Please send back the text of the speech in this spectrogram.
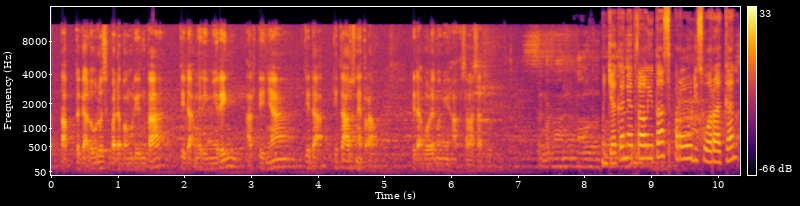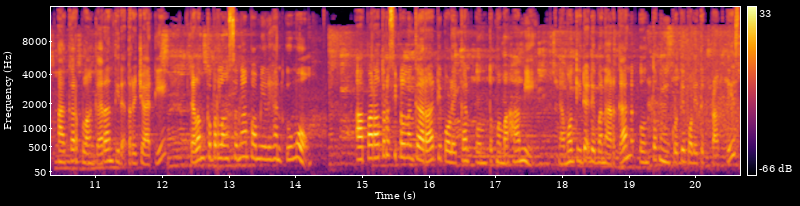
Tetap tegak lurus kepada pemerintah, tidak miring-miring, artinya tidak kita harus netral, tidak boleh memihak salah satu. Menjaga netralitas perlu disuarakan agar pelanggaran tidak terjadi dalam keberlangsungan pemilihan umum. Aparatur sipil negara dibolehkan untuk memahami, namun tidak dibenarkan untuk mengikuti politik praktis,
